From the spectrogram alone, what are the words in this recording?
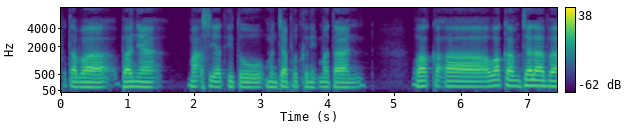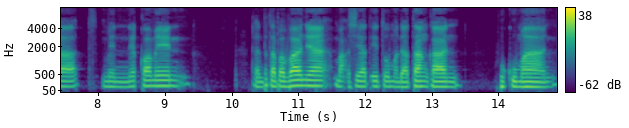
Betapa banyak maksiat itu mencabut kenikmatan. Wakam jalabat min niqamin. Dan betapa banyak maksiat itu mendatangkan hukuman.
